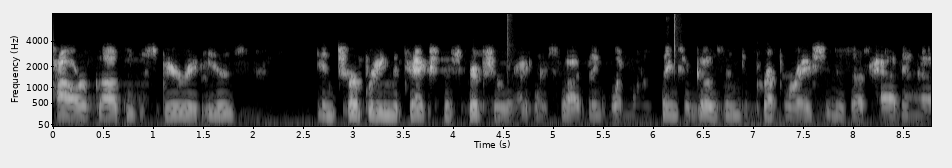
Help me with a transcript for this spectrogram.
power of God through the Spirit is interpreting the text of Scripture rightly. So I think one of the things that goes into preparation is us having a,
